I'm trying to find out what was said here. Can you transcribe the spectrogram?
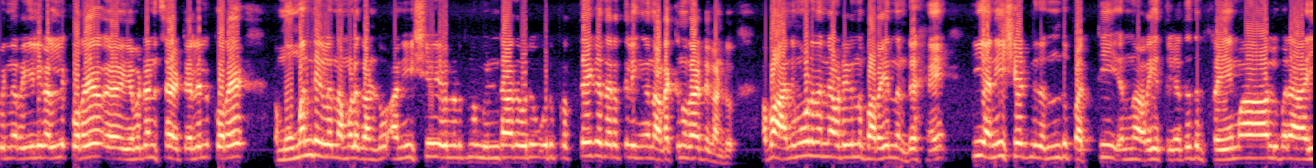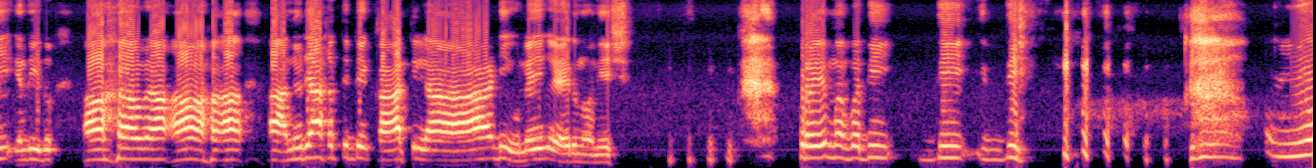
പിന്നെ റീലുകളിൽ കുറെ എവിഡൻസ് ആയിട്ട് അല്ലെങ്കിൽ കുറെ മൊമെന്റുകൾ നമ്മൾ കണ്ടു. അനീഷ് ഇവരുടെ മിണ്ടാതെ ഒരു ഒരു പ്രത്യേക തരത്തിൽ ഇങ്ങനെ നടക്കുന്നതായിട്ട് കണ്ടു. അപ്പൊ അനുമോൾ തന്നെ അവിടെ ഇരുന്ന് പറയുന്നുണ്ട് ഏ ഈ അനീഷേട്ടിന് ഇത് എന്ത് പറ്റി എന്ന് അറിയത്തില്ല. അതായത് പ്രേമാലുപനായി എന്ത് ചെയ്തു? ആ അനുരാഗത്തിന്റെ കാറ്റിൽ ആടി ഉലയുകയായിരുന്നു അനീഷ്. പ്രേമപതി ദി ദി. അയ്യോ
